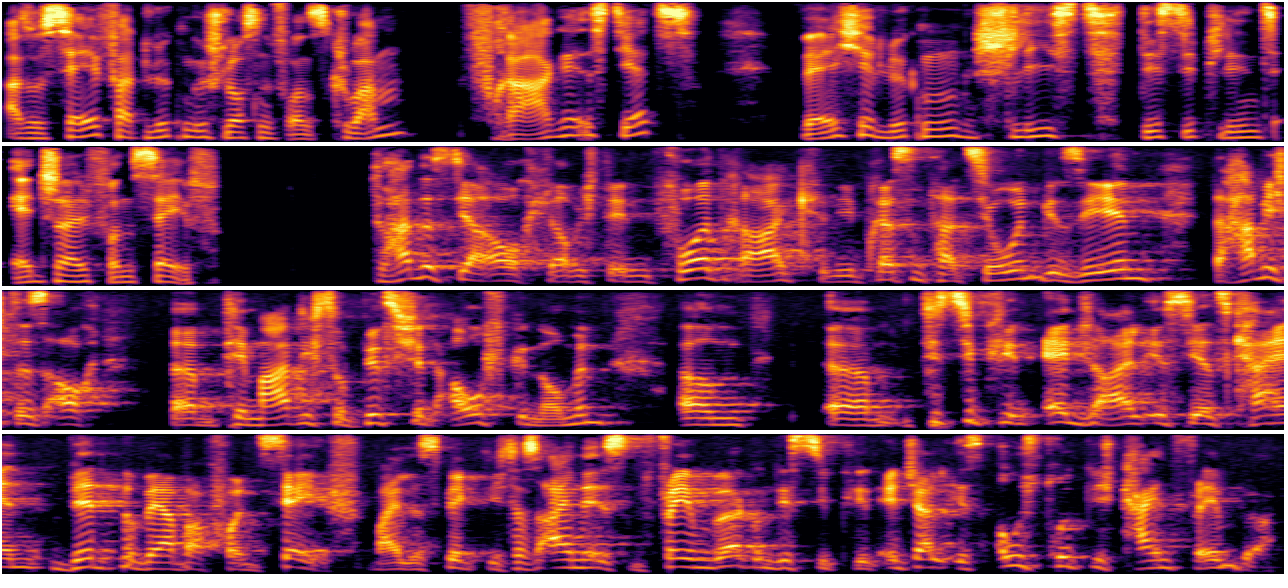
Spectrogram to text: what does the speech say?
Also Safe hat Lücken geschlossen von Scrum. Frage ist jetzt, welche Lücken schließt Disciplined Agile von Safe? Du hattest ja auch, glaube ich, den Vortrag, die Präsentation gesehen. Da habe ich das auch ähm, thematisch so ein bisschen aufgenommen. Ähm, ähm, Disziplin Agile ist jetzt kein Wettbewerber von Safe, weil es wirklich, das eine ist ein Framework und Disziplin Agile ist ausdrücklich kein Framework.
